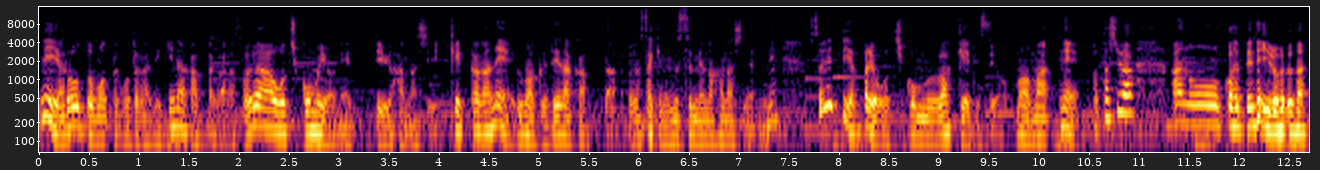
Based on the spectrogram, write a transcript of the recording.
ね、やろうと思ったことができなかったから、それは落ち込むよねっていう話。結果がね、うまく出なかった。さっきの娘の話なのね。それってやっぱり落ち込むわけですよ。まあまあね、私は、あのー、こうやってね、いろいろな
